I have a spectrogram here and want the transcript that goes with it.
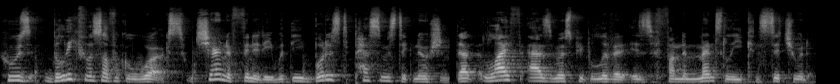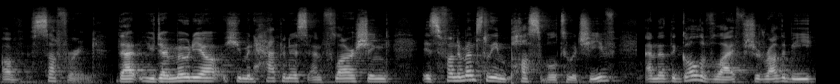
whose bleak philosophical works share an affinity with the Buddhist pessimistic notion that life as most people live it is fundamentally constituent of suffering, that eudaimonia, human happiness and flourishing, is fundamentally impossible to achieve, and that the goal of life should rather be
